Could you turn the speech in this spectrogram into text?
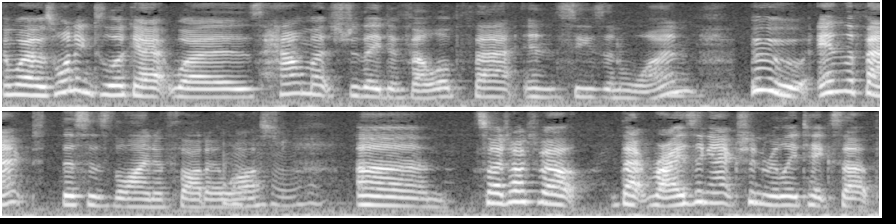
And what I was wanting to look at was how much do they develop that in season one? Ooh, and the fact this is the line of thought I lost. Mhm. Um, so I talked about that rising action really takes up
